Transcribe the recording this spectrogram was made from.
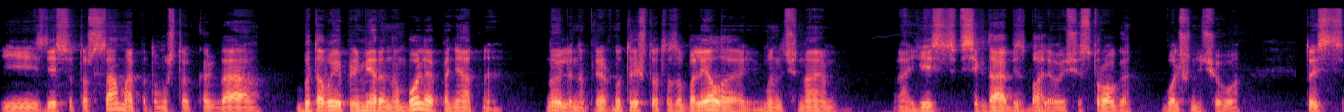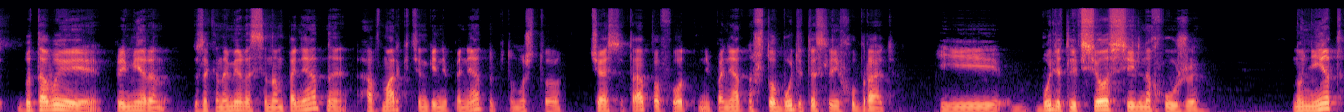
И здесь все то же самое, потому что когда бытовые примеры нам более понятны, ну или, например, внутри что-то заболело, и мы начинаем а, есть всегда обезболивающий строго, больше ничего, То есть бытовые примеры закономерности нам понятны, а в маркетинге непонятно, потому что часть этапов вот непонятно, что будет, если их убрать. И будет ли все сильно хуже. Но нет,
